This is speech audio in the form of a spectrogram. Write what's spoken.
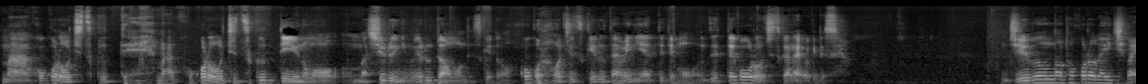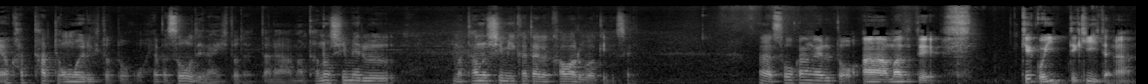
まあ心落ち着くって まあ心落ち着くっていうのも、まあ、種類にもよるとは思うんですけど心落ち着けるためにやってても絶対心落ち着かないわけですよ。自分のところが一番良かったって思える人とやっぱそうでない人だったら、まあ、楽しめる、まあ、楽しみ方が変わるわけですよね。だからそう考えるとああまあだって結構いいって聞いたら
